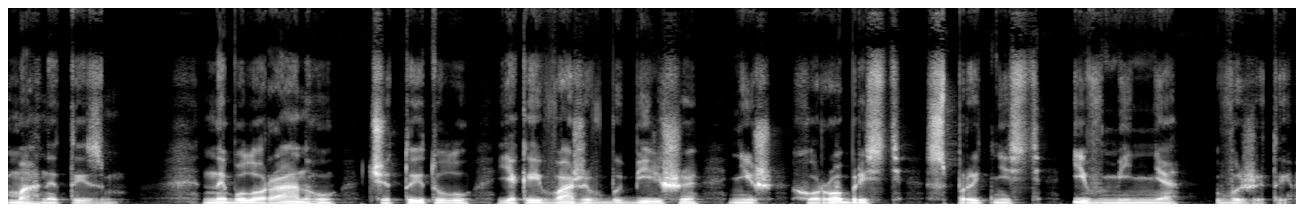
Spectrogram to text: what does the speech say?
магнетизм. Не було рангу чи титулу, який важив би більше, ніж хоробрість, спритність і вміння вижити.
